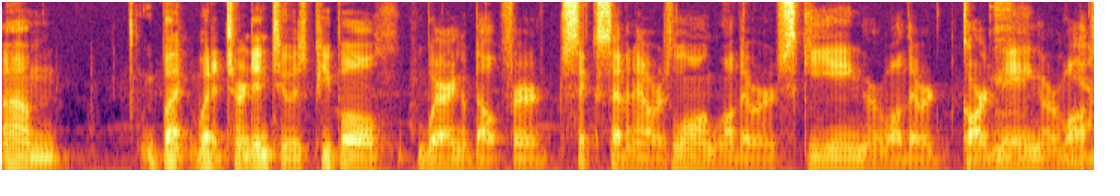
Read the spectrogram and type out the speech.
Um, but what it turned into is people wearing a belt for six, seven hours long while they were skiing or while they were gardening or while Yeah.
